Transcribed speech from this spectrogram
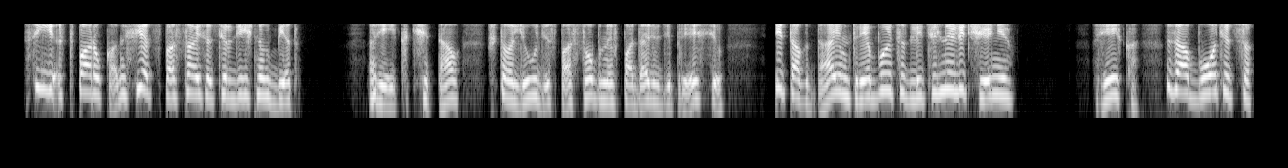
съест пару конфет, спасаясь от сердечных бед. Рейк читал, что люди способны впадать в депрессию, и тогда им требуется длительное лечение. Рейка заботится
